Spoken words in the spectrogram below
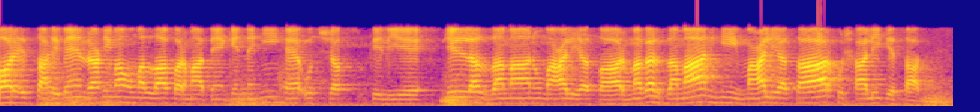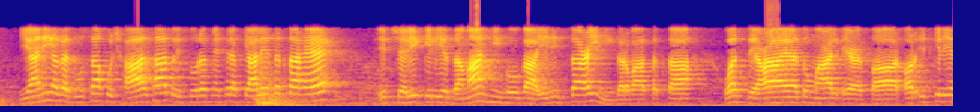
اور اس صاحبین رحمہم اللہ فرماتے ہیں کہ نہیں ہے اس شخص کے لیے الا الزمان مع الیسار مگر زمان ہی مع الیسار خوشحالی کے ساتھ۔ یعنی اگر دوسرا خوشحال تھا تو اس صورت میں صرف کیا لے سکتا ہے؟ اس شریک کے لیے زمان ہی ہوگا یعنی سعی نہیں کروا سکتا۔ وہ مال اعصار اور اس کے لیے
